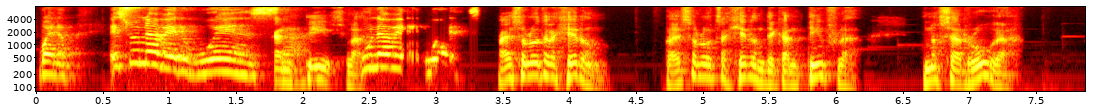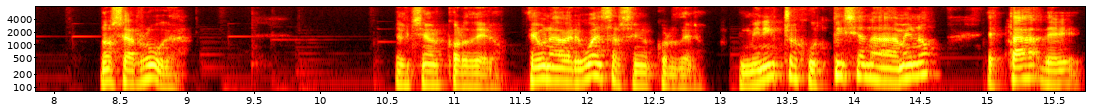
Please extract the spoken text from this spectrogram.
Bueno, es una vergüenza. Cantinfla. Una vergüenza. Para eso lo trajeron. Para eso lo trajeron de cantinfla. No se arruga. No se arruga. El señor Cordero. Es una vergüenza el señor Cordero. El ministro de Justicia, nada menos, está de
